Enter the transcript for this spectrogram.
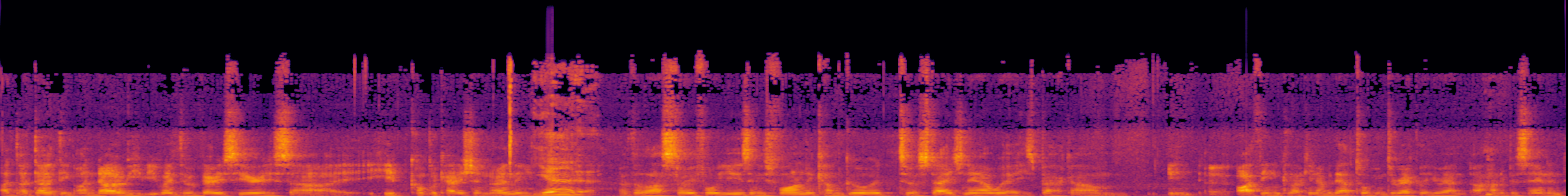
I, I don't think, I know he, he went through a very serious uh, hip complication only Yeah. over the last three or four years, and he's finally come good to a stage now where he's back um, in, uh, I think, like, you know, without talking directly, around 100%. And,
